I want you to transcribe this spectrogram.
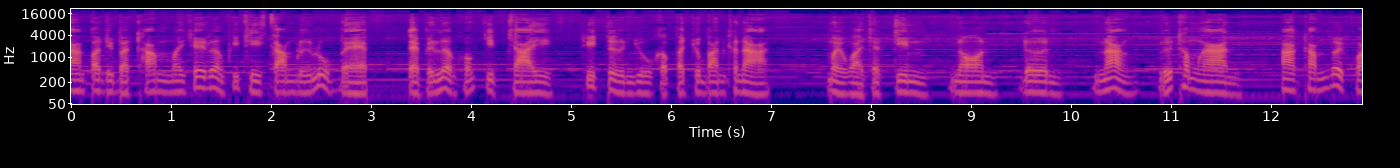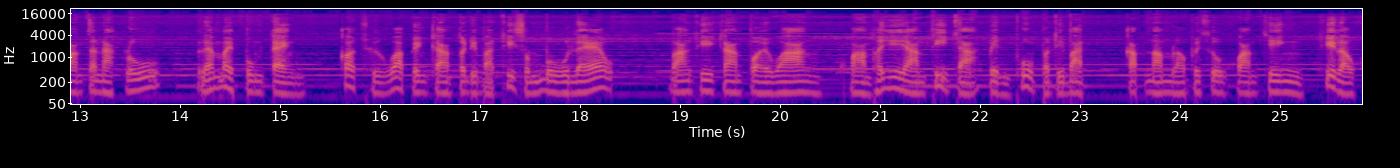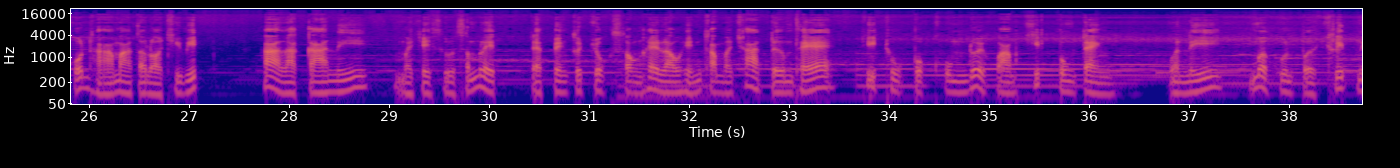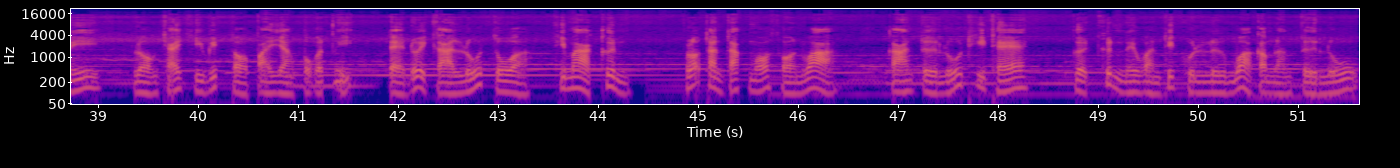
การปฏิบัติธรรมไม่ใช่เรื่องพิธีกรรมหรือรูปแบบ แต่เป็นเรื่องของจิตใจที่ตื่นอยู่กับปัจจุบันขนาด ไม่ว่าจะกิน นอน เดิน นั่ง หรือทำงาน หากทำด้วยความตระหนักรู้ และไม่ปรุงแต่ง ก็ถือว่าเป็นการปฏิบัติที่สมบูรณ์แล้ว บางทีการปล่อยวาง ความพยายามที่จะเป็นผู้ปฏิบัติ กับนำเราไปสู่ความจริงที่เราค้นหามาตลอดชีวิตห้าหลักการนี้ไม่ใช่สูตรสำเร็จ แต่เป็นกระจกส่องให้เราเห็นธรรมชาติเดิมแท้ที่ถูกปกคลุมด้วยความคิดปรุงแต่ง วันนี้เมื่อคุณเปิดคลิปนี้ ลองใช้ชีวิตต่อไปอย่างปกติ แต่ด้วยการรู้ตัวที่มากขึ้น เพราะท่านทักหมอสอนว่า การตื่นรู้ที่แท้ เกิดขึ้นในวันที่คุณลืมว่ากำลังตื่นรู้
